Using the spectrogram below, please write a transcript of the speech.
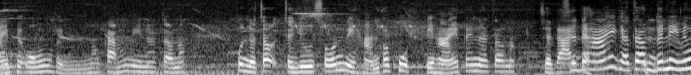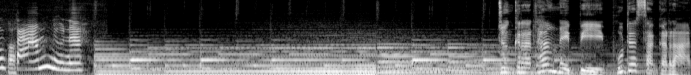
ายไปองค์เป็นน้องคำนี่นะเจ้าเนาะพุ่นเดี๋ยวจ้าจะอยู่โซนวิหารพระพุทธวิหายไปนะเจ้าเนาะจะได้จะหดายกะเจ้าเดี๋วนี้ยังตามอยู่นะ จนกระทั่งในปีพุทธศักราช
